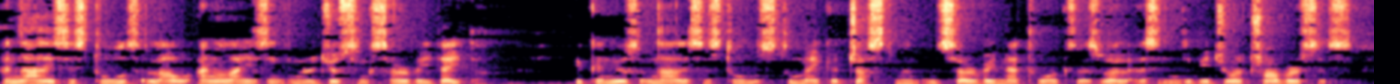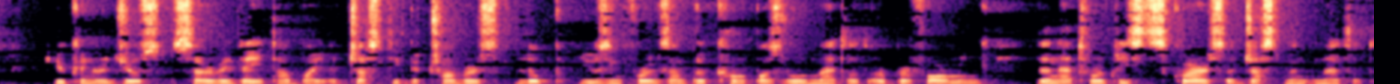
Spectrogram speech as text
Analysis tools allow analyzing and reducing survey data. You can use analysis tools to make adjustment in survey networks as well as individual traverses. You can reduce survey data by adjusting a traverse loop using for example compass rule method or performing the network least squares adjustment method.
